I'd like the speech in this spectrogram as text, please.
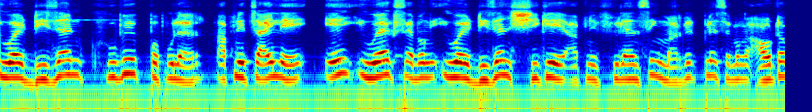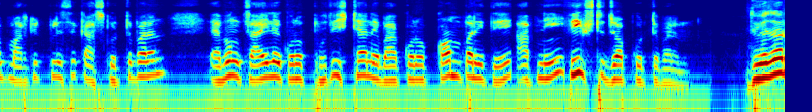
UI design খুবই পপুলার। আপনি চাইলে এই ইউএক্স এবং ইউআই ডিজাইন শিখে আপনি ফ্রিল্যান্সিং মার্কেট প্লেস এবং আউট অফ মার্কেট প্লেসে কাজ করতে পারেন এবং চাইলে কোনো প্রতিষ্ঠানে বা কোনো কোম্পানিতে আপনি ফিক্সড জব করতে পারেন। দু হাজার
